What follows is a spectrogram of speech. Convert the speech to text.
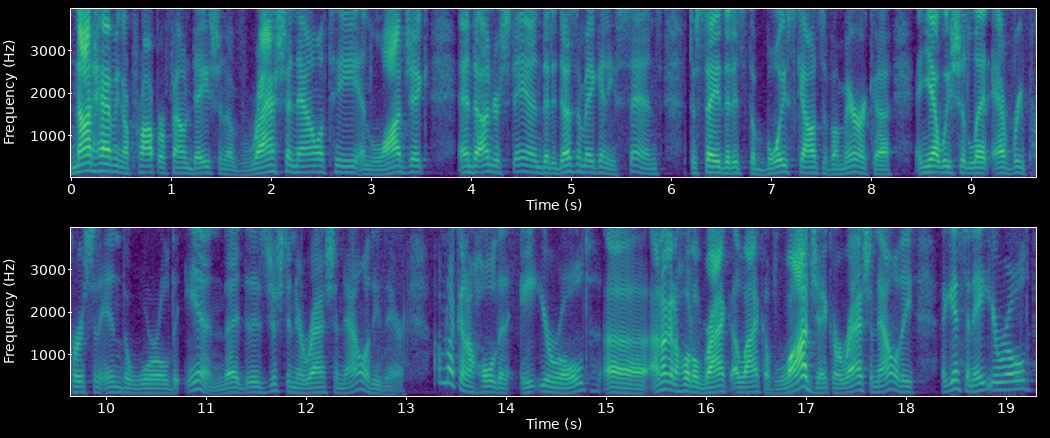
not having a proper foundation of rationality and logic and to understand that it doesn't make any sense to say that it's the Boy Scouts of America and yet we should let every person in the world in. That is just an irrationality there. I'm not going to hold an eight year old, uh, I'm not going to hold a, rack, a lack of logic or rationality against an eight year old.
